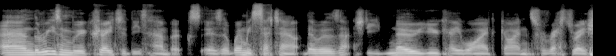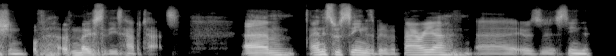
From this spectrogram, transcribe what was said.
And the reason we created these handbooks is that when we set out, there was actually no UK-wide guidance for restoration of, of, most of these habitats. Um, and this was seen as a bit of a barrier. Uh, it was seen as a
